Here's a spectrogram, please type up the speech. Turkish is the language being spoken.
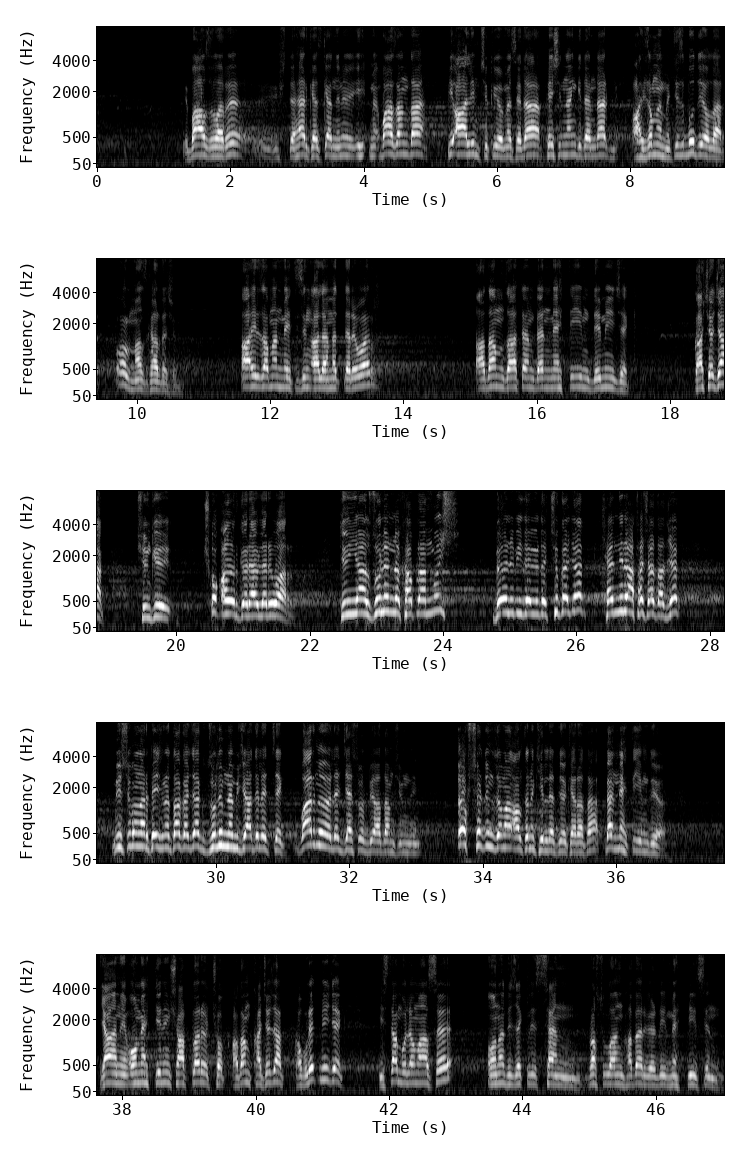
bazıları işte herkes kendini bazen de bir alim çıkıyor mesela peşinden gidenler ahir zaman Mehdisi bu diyorlar. Olmaz kardeşim. Ahir zaman Mehdi'sin alametleri var. Adam zaten ben Mehdi'yim demeyecek. Kaçacak. Çünkü çok ağır görevleri var. Dünya zulümle kaplanmış. Böyle bir devirde çıkacak, kendini ateş atacak. Müslümanlar peşine takacak, zulümle mücadele edecek. Var mı öyle cesur bir adam şimdi? Öksürdüğün zaman altını kirletiyor kerata. Ben Mehdi'yim diyor. Yani o Mehdi'nin şartları çok. Adam kaçacak, kabul etmeyecek. İslam uleması ona diyecekler sen Resulullah'ın haber verdiği Mehdi'sin.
